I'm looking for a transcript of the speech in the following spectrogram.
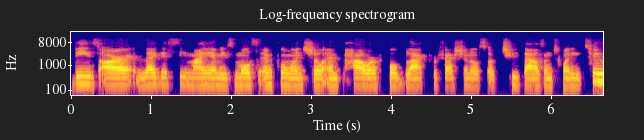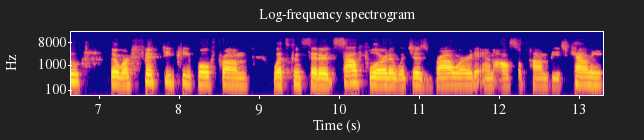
These are Legacy Miami's most influential and powerful Black professionals of 2022. There were 50 people from what's considered South Florida, which is Broward and also Palm Beach County.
